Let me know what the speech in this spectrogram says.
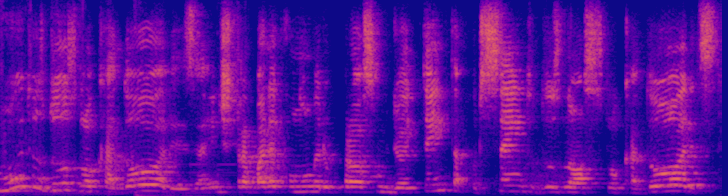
muitos dos locadores, a gente trabalha com um número próximo de 80% dos nossos locadores,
